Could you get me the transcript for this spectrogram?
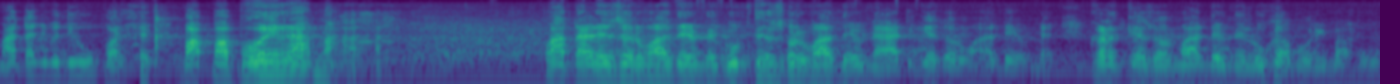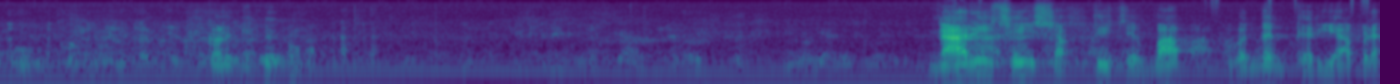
માતાજી બધી ઉપર, બાપા ભોયરામાં. પાતાળેશ્વર મહાદેવ ને ગુપ્તેશ્વર મહાદેવ ને હાટકેશ્વર મહાદેવ ને કડકેશ્વર મહાદેવ ને લુકાપુરી બાપુ. કડકેશ્વર નારી છે એ શક્તિ છે. બાપ, વંદન કરીએ આપણે.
